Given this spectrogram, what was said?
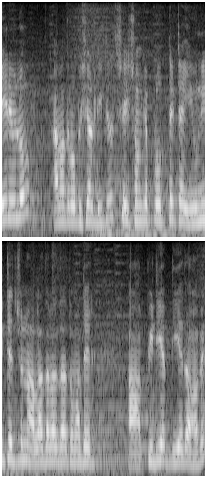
এই রইল আমাদের অফিসিয়াল ডিটেলস সেই সঙ্গে প্রত্যেকটা ইউনিটের জন্য আলাদা আলাদা তোমাদের পিডিএফ দিয়ে দেওয়া হবে।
